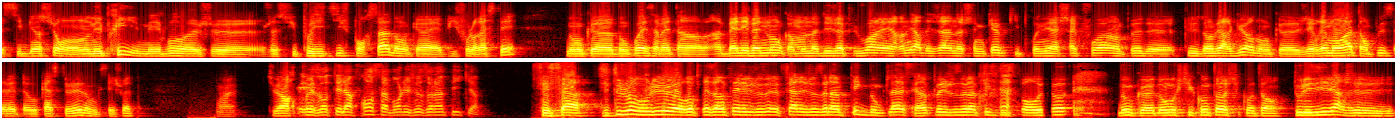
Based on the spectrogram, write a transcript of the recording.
si, bien sûr on est pris, mais bon, je, je suis positif pour ça, donc et puis il faut le rester. Donc, euh, donc ouais, ça va être un, un, bel événement, comme on a déjà pu voir l'année dernière, déjà un Ocean Cup qui prenait à chaque fois un peu de plus d'envergure. Donc, euh, j'ai vraiment hâte. En plus, ça va être au Castellet, donc c'est chouette. Ouais. Tu vas représenter la France avant les Jeux Olympiques. C'est ça. J'ai toujours voulu euh, représenter les Jeux, faire les Jeux Olympiques, donc là, c'est un peu les Jeux Olympiques du sport auto. Donc, donc, je suis content, je suis content. Tous les hivers, je,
